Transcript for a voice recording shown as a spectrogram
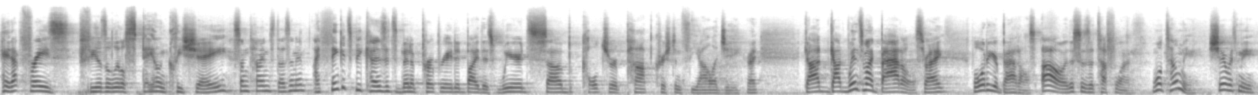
Hey, that phrase feels a little stale and cliche sometimes, doesn't it? I think it's because it's been appropriated by this weird subculture pop Christian theology, right? God, God wins my battles, right? Well, what are your battles? Oh, this is a tough one. Well, tell me, share with me,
